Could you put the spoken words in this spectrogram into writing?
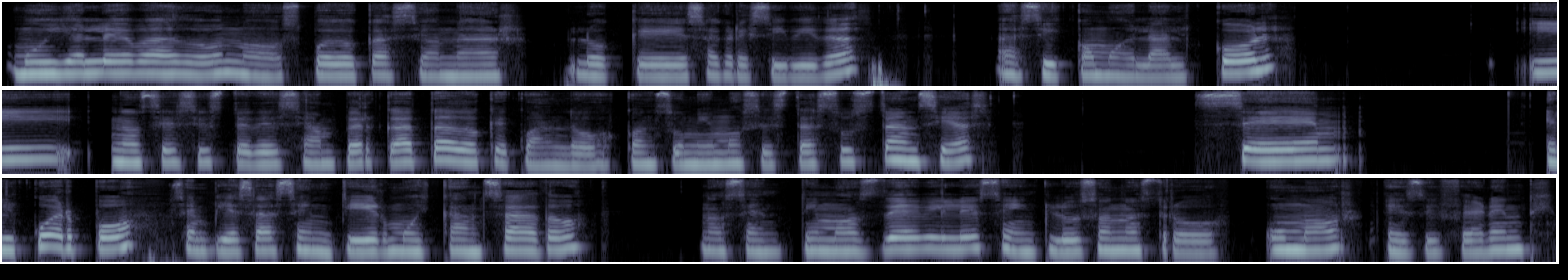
muy elevado nos puede ocasionar lo que es agresividad, así como el alcohol y no sé si ustedes se han percatado que cuando consumimos estas sustancias, se, el cuerpo se empieza a sentir muy cansado, nos sentimos débiles e incluso nuestro humor es diferente.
